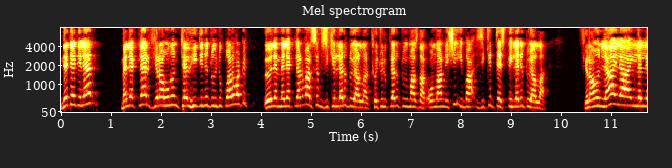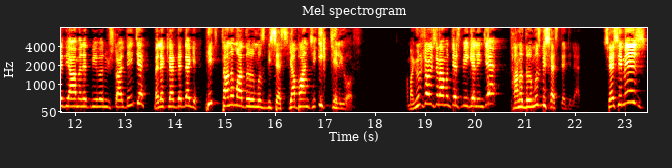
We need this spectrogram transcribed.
Ne dediler? Melekler Firavun'un tevhidini duydukları vakit öyle melekler var sırf zikirleri duyarlar, kötülükleri duymazlar. Onların işi iba, zikir tesbihleri duyarlar. Firavun la ilahe illellezî amenet bi ve İsrail deyince melekler dediler ki hiç tanımadığımız bir ses, yabancı ilk geliyor. Ama Yunus Aleyhisselam'ın tesbihi gelince tanıdığımız bir ses dediler. Sesimiz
